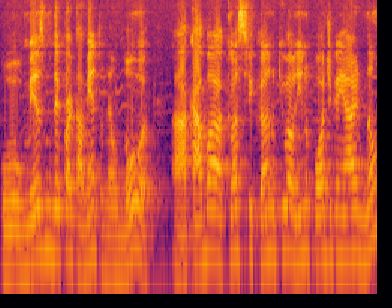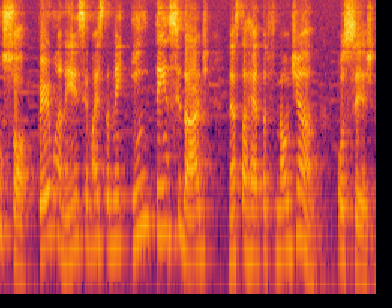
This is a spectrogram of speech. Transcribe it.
O mesmo departamento, né, o NOAA, acaba classificando que o El Nino pode ganhar não só permanência, mas também intensidade nesta reta final de ano. Ou seja,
